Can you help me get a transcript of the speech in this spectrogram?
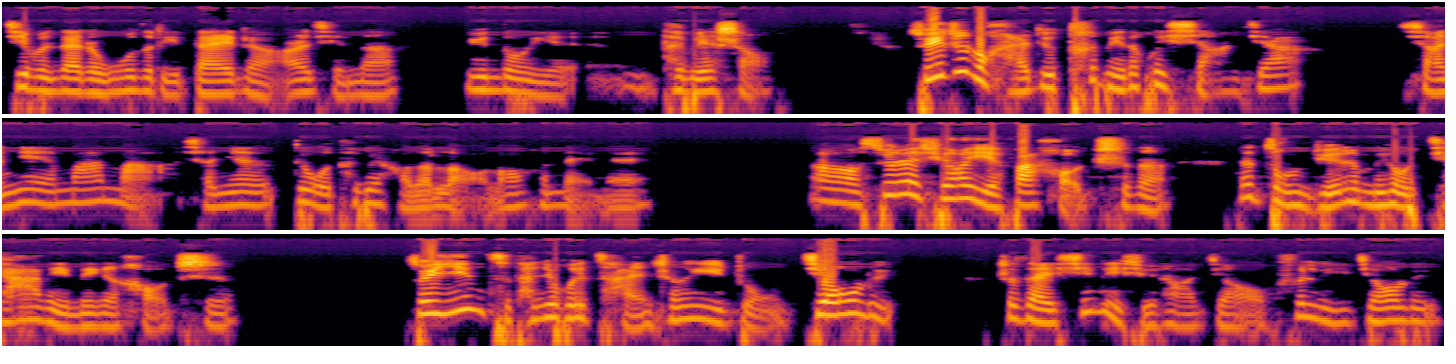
基本在这屋子里待着，而且呢，运动也特别少，所以这种孩子就特别的会想家，想念妈妈，想念对我特别好的姥姥和奶奶啊。虽然学校也发好吃的，但总觉得没有家里那个好吃，所以因此他就会产生一种焦虑。这在心理学上叫分离焦虑。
